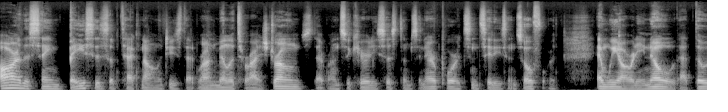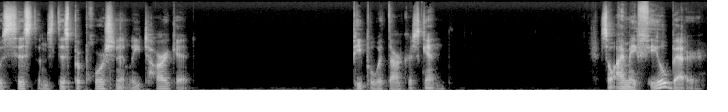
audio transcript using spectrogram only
are the same basis of technologies that run militarized drones, that run security systems in airports and cities and so forth. And we already know that those systems disproportionately target people with darker skin. So I may feel better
